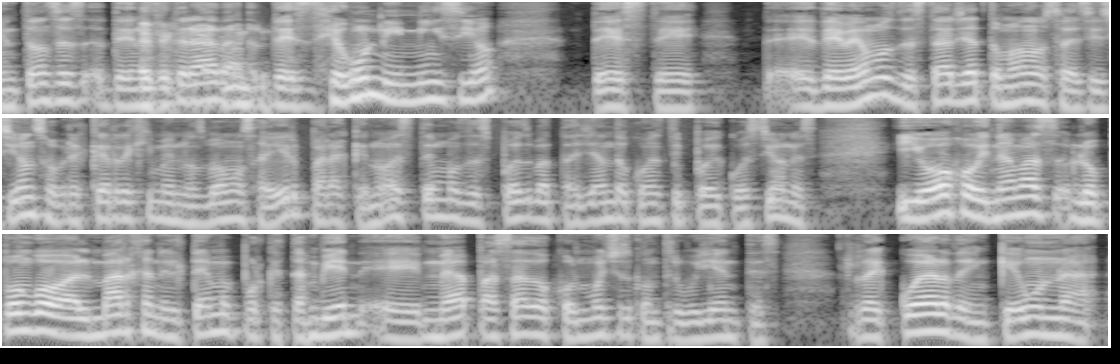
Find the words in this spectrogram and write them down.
Entonces, de entrada, desde un inicio, este, eh, debemos de estar ya tomando nuestra decisión sobre qué régimen nos vamos a ir para que no estemos después batallando con este tipo de cuestiones. Y ojo, y nada más lo pongo al margen el tema porque también eh, me ha pasado con muchos contribuyentes. Recuerden que una,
